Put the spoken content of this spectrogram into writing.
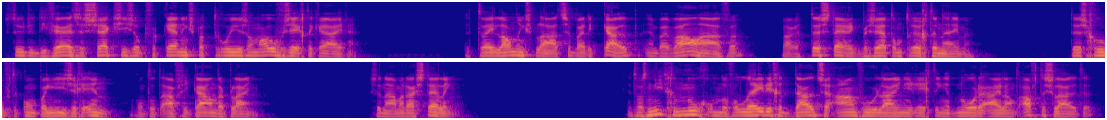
Stuurde diverse secties op verkenningspatrouilles om overzicht te krijgen. De twee landingsplaatsen bij de Kuip en bij Waalhaven waren te sterk bezet om terug te nemen. Dus groef de compagnie zich in rond het Afrikaanderplein. Ze namen daar stelling. Het was niet genoeg om de volledige Duitse aanvoerlijnen richting het Noordereiland af te sluiten,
